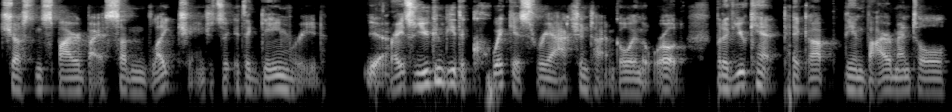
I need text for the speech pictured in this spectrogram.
just inspired by a sudden light change it's a, it's a game read Yeah. right so you can be the quickest reaction time goalie in the world but if you can't pick up the environmental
